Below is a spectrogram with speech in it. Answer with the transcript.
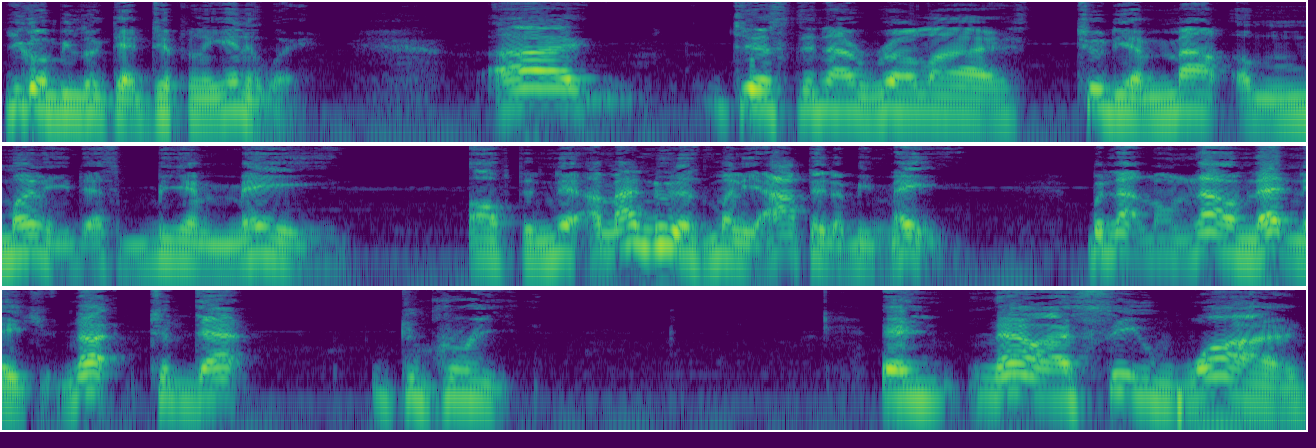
you're gonna be looked at differently anyway. I just did not realize to the amount of money that's being made off the net. I mean, I knew there's money out there to be made, but not on not on that nature, not to that degree. And now I see why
